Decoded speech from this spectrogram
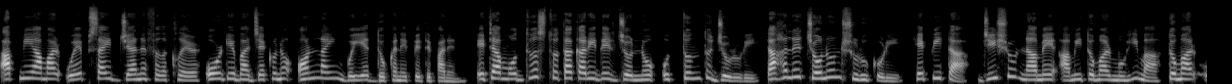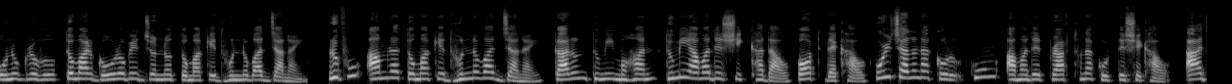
আপনি আমার ওয়েবসাইট জেনেফেলক্লেয়ার ওর্গে বা যে কোনো অনলাইন বইয়ের দোকানে পেতে পারেন। এটা মধ্যস্থতাকারীদের জন্য অত্যন্ত জরুরি। তাহলে চলুন শুরু করি। হে পিতা, যিশুর নামে আমি তোমার মহিমা, তোমার অনুগ্রহ, তোমার গৌরবের জন্য তোমাকে ধন্যবাদ জানাই। প্রভু আমরা তোমাকে ধন্যবাদ জানাই, কারণ তুমি মহান, তুমি আমাদের শিক্ষা দাও, পথ দেখাও, পরিচালনা করো, কুম, আমাদের প্রার্থনা করতে শেখাও, আজ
